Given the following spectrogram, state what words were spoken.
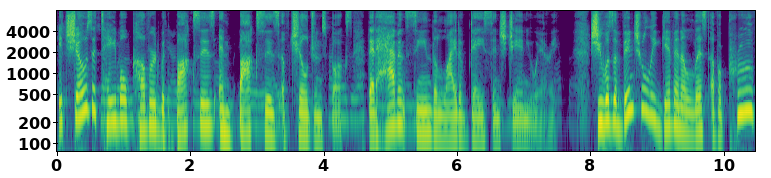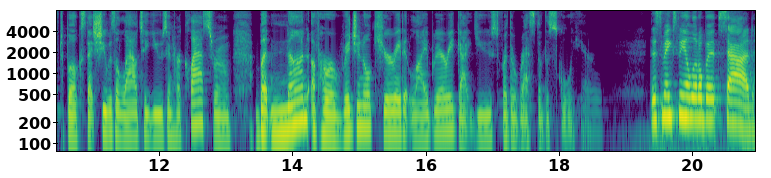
It shows a table covered with boxes and boxes of children's books that haven't seen the light of day since January. She was eventually given a list of approved books that she was allowed to use in her classroom, but none of her original curated library got used for the rest of the school year. This makes me a little bit sad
